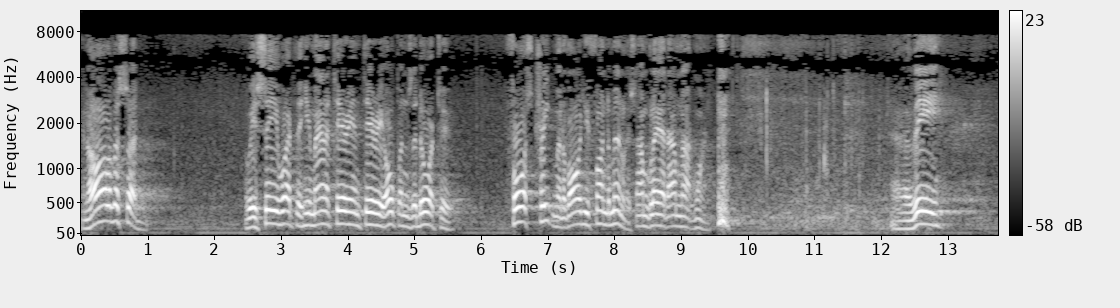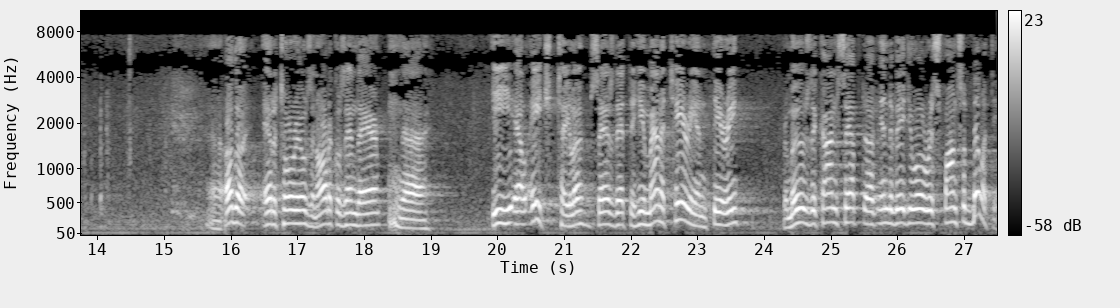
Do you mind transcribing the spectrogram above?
And all of a sudden, we see what the humanitarian theory opens the door to. Forced treatment of all you fundamentalists. I'm glad I'm not one. uh, the other editorials and articles in there, uh, E.L.H. Taylor says that the humanitarian theory removes the concept of individual responsibility.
